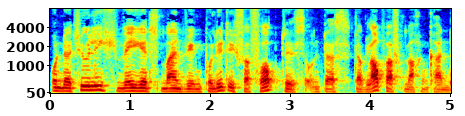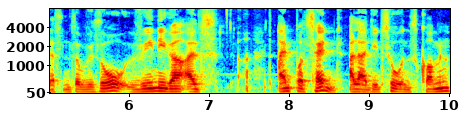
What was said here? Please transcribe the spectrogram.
Und natürlich, wer jetzt meinetwegen politisch verfolgt ist und das da glaubhaft machen kann, das sind sowieso weniger als ein Prozent aller, die zu uns kommen,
